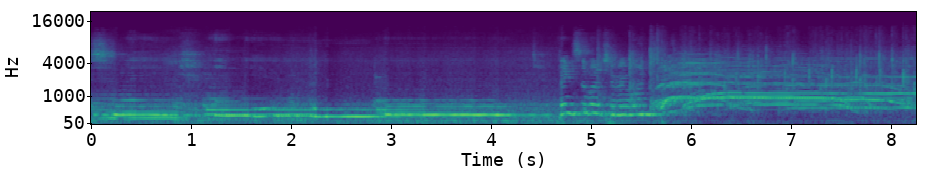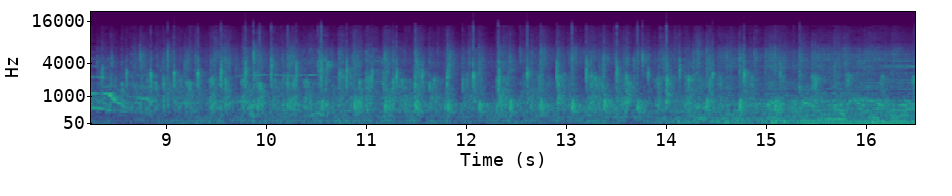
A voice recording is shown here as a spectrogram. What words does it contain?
Miss me and you Thanks so much everyone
